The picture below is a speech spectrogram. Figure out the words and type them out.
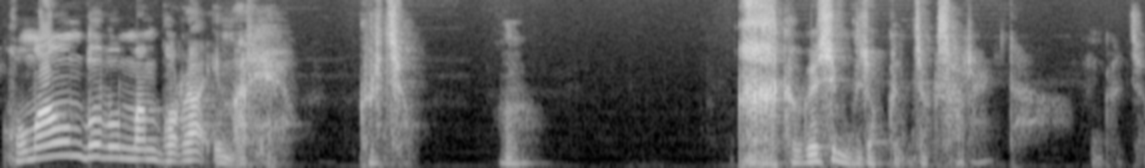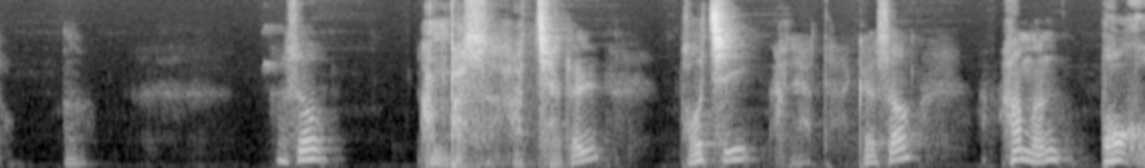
고마운 부분만 보라 이 말이에요. 그렇죠. 어. 아, 그것이 무조건적 사랑이다. 그렇죠. 어. 그래서 안 봤어 하체를 보지 아니었다. 그래서 함은 보고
